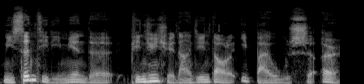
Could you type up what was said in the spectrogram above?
你身体里面的平均血糖已经到了一百五十二，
